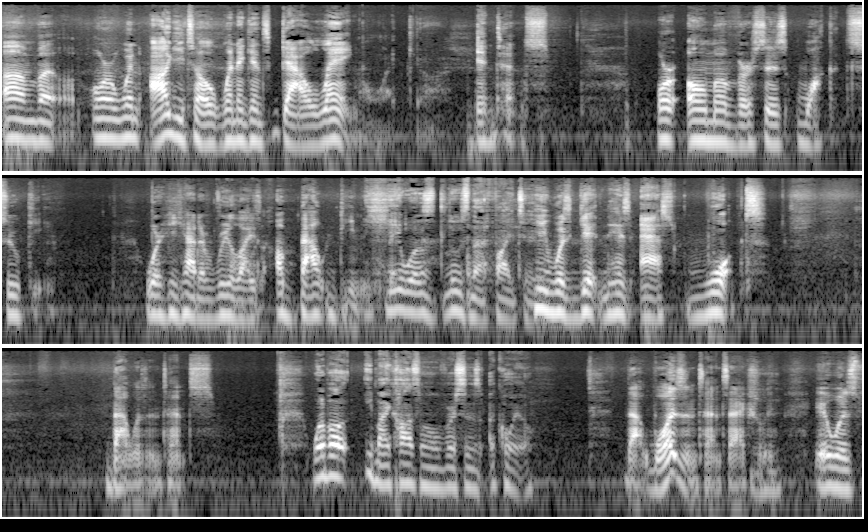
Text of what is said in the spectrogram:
Um but or when agito went against gao lang intense. Or Oma versus Wakatsuki, where he had to realize about Demon. he He, was losing that fight too he was getting his ass whooped. That was intense. what about imai cosmo versus Akoya That was intense, actually. Mm-hmm. It was.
